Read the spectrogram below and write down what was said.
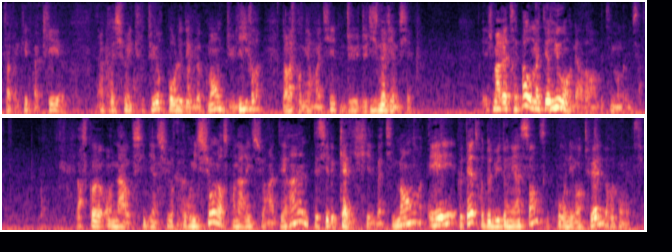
fabriqué le papier euh, impression écriture pour le développement du livre dans la première moitié du, du 19e siècle. Je ne m'arrêterai pas aux matériaux en regardant un bâtiment comme ça. Parce qu'on a aussi, bien sûr, pour mission, lorsqu'on arrive sur un terrain, d'essayer de qualifier le bâtiment et peut-être de lui donner un sens pour une éventuelle reconversion.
